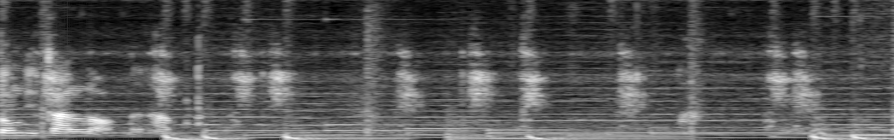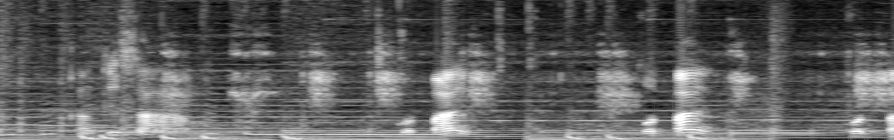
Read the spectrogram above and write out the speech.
ต้องมีการหลอกนะครับ ที่สามกดไป กดไป กดไป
